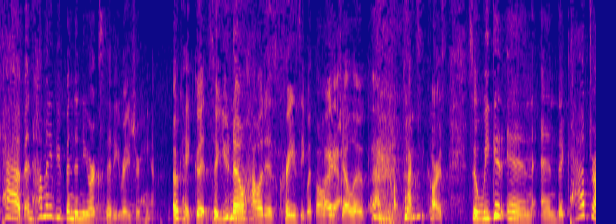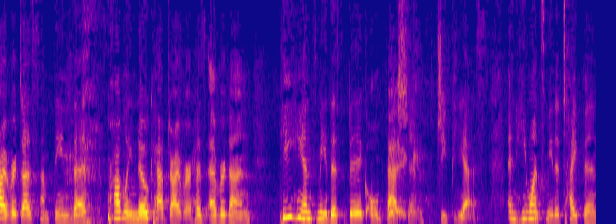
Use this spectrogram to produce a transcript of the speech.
cab. And how many of you have been to New York City? Raise your hand. Okay, good. So you know how it is crazy with all oh, these yeah. yellow cab, taxi cars. So we get in, and the cab driver does something that probably no cab driver has ever done. He hands me this big old-fashioned GPS and he wants me to type in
